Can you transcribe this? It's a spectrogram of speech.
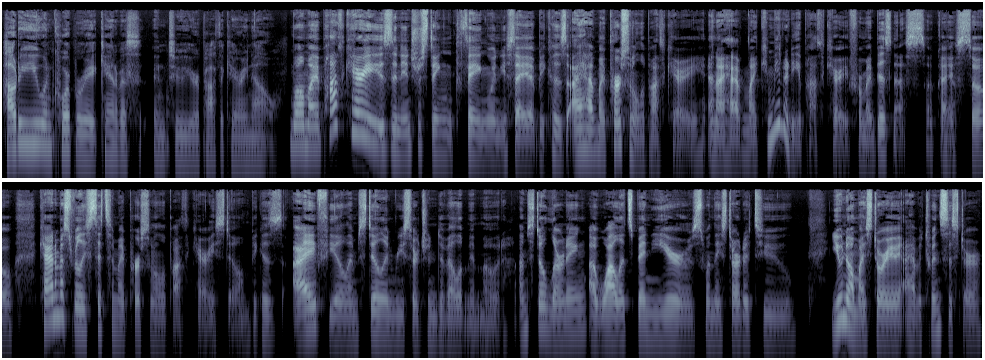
how do you incorporate cannabis into your apothecary now? Well, my apothecary is an interesting thing when you say it because I have my personal apothecary and I have my community apothecary for my business. Okay. Yeah. So, cannabis really sits in my personal apothecary still because I feel I'm still in research and development mode. I'm still learning uh, while it's been years when they started to you know my story. I have a twin sister,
